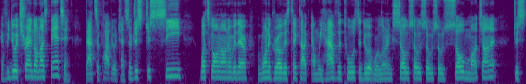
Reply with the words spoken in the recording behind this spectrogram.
If we do a trend on us dancing, that's a popular trend. So just just see what's going on over there. We want to grow this TikTok, and we have the tools to do it. We're learning so so so so so much on it. Just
